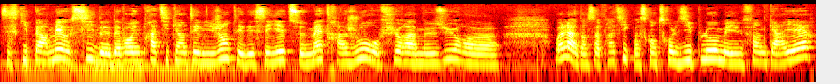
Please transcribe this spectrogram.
c'est ce qui permet aussi d'avoir une pratique intelligente et d'essayer de se mettre à jour au fur et à mesure, voilà, dans sa pratique. Parce qu'entre le diplôme et une fin de carrière,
